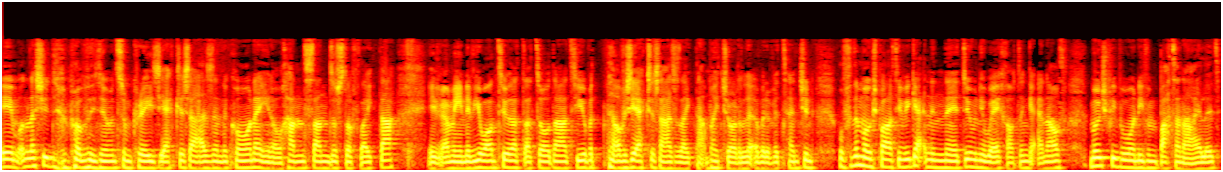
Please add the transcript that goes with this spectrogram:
um, unless you're probably doing some crazy exercises in the corner, you know, handstands or stuff like that. If I mean, if you want to, that that's all down to you. But obviously, exercises like that might draw a little bit of attention. But for the most part, if you're getting in there, doing your workout and getting out, most people won't even bat an eyelid.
